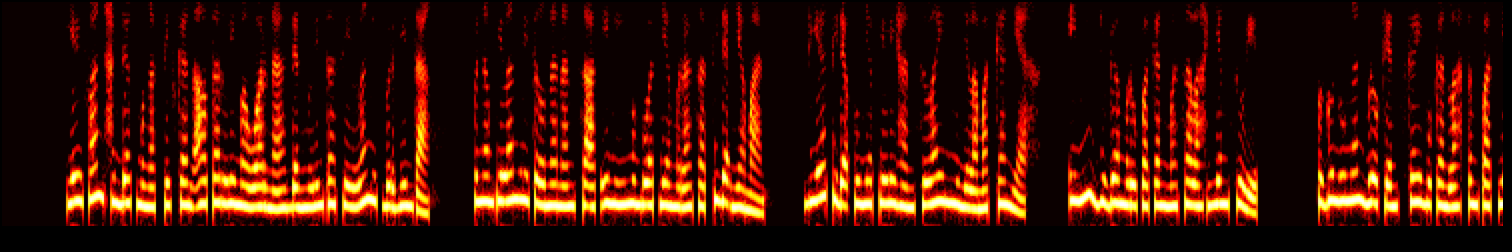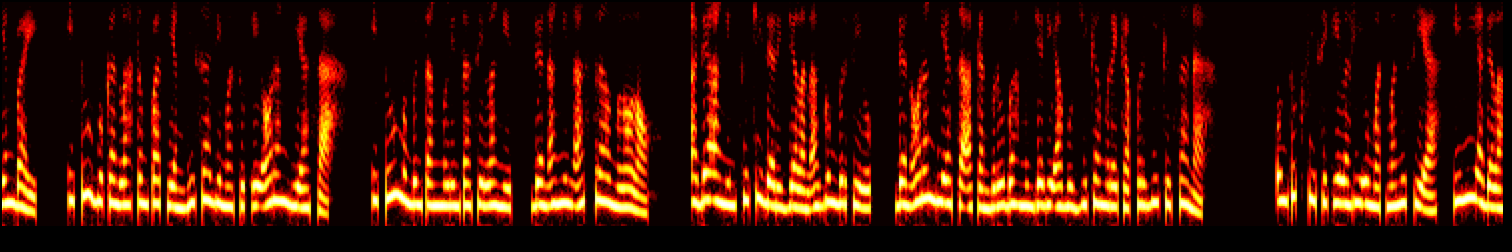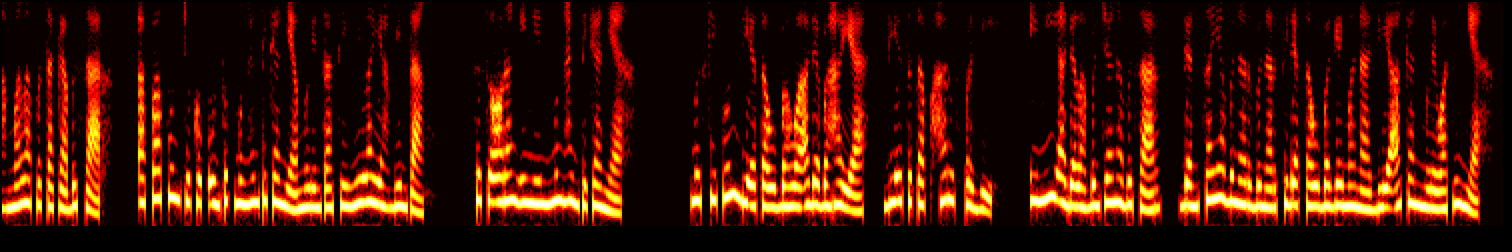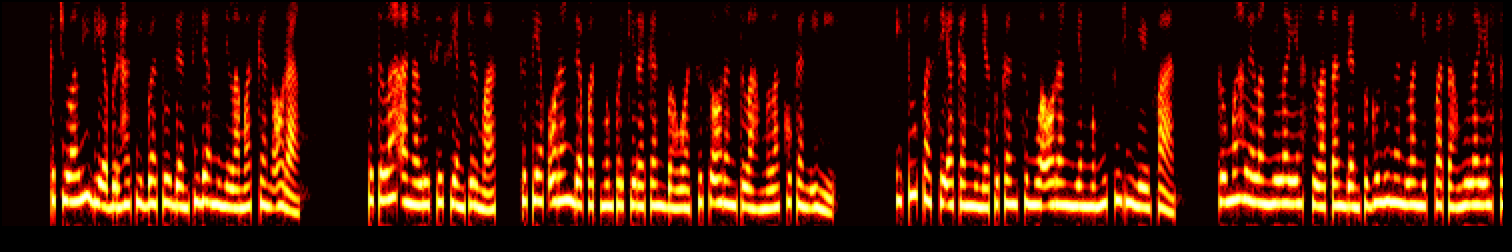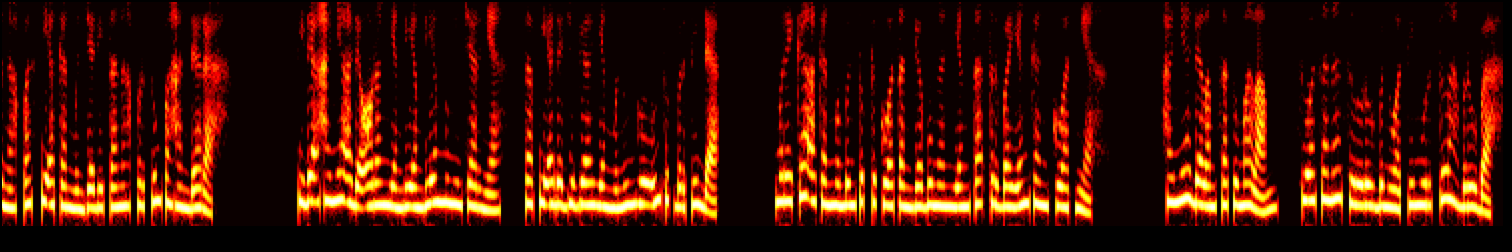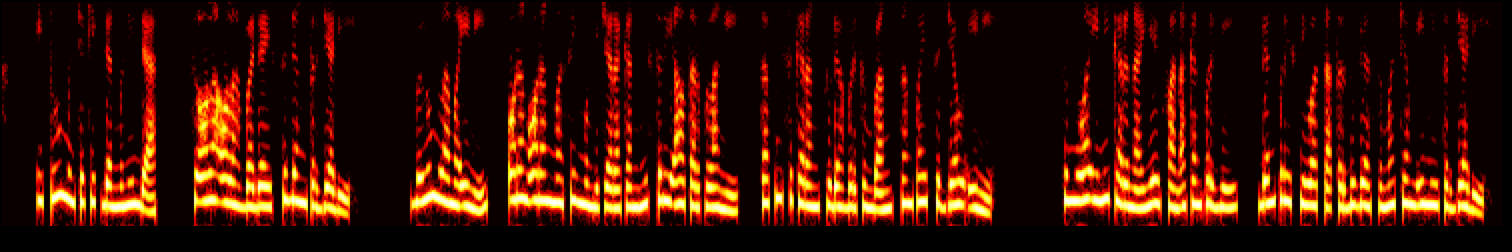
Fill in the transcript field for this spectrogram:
Yevan hendak mengaktifkan altar lima warna dan melintasi langit berbintang. Penampilan Little Nanan saat ini membuatnya merasa tidak nyaman. Dia tidak punya pilihan selain menyelamatkannya. Ini juga merupakan masalah yang sulit. Pegunungan Broken Sky bukanlah tempat yang baik. Itu bukanlah tempat yang bisa dimasuki orang biasa. Itu membentang melintasi langit, dan angin astral melolong. Ada angin suci dari Jalan Agung bertiup, dan orang biasa akan berubah menjadi abu jika mereka pergi ke sana. Untuk fisik ilahi umat manusia, ini adalah malapetaka besar. Apa pun cukup untuk menghentikannya melintasi wilayah bintang. Seseorang ingin menghentikannya. Meskipun dia tahu bahwa ada bahaya, dia tetap harus pergi. Ini adalah bencana besar, dan saya benar-benar tidak tahu bagaimana dia akan melewatinya. Kecuali dia berhati batu dan tidak menyelamatkan orang. Setelah analisis yang cermat, setiap orang dapat memperkirakan bahwa seseorang telah melakukan ini. Itu pasti akan menyatukan semua orang yang memusuhi Yevan. Rumah lelang wilayah selatan dan pegunungan langit patah wilayah tengah pasti akan menjadi tanah pertumpahan darah. Tidak hanya ada orang yang diam-diam mengincarnya, tapi ada juga yang menunggu untuk bertindak. Mereka akan membentuk kekuatan gabungan yang tak terbayangkan kuatnya. Hanya dalam satu malam, suasana seluruh benua timur telah berubah. Itu mencekik dan menindas, seolah-olah badai sedang terjadi. Belum lama ini, orang-orang masih membicarakan misteri altar pelangi, tapi sekarang sudah berkembang sampai sejauh ini. Semua ini karena Yevan akan pergi, dan peristiwa tak terduga semacam ini terjadi.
